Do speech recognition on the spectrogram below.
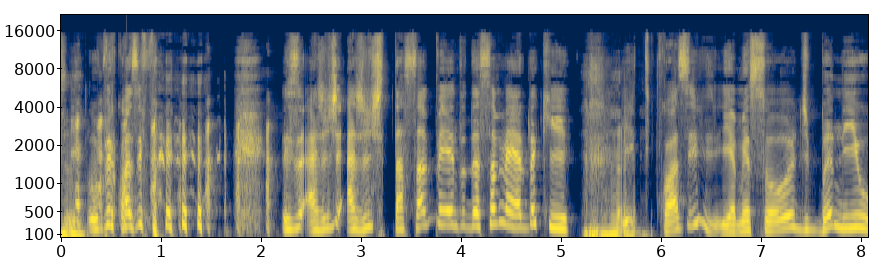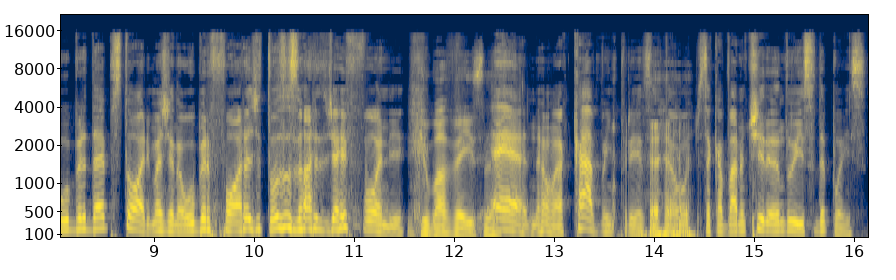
Uber quase foi. A, gente, a gente tá sabendo dessa merda aqui. E quase e ameaçou de banir o Uber da App Store. Imagina, o Uber fora de todos os usuários de iPhone. De uma vez, né? É, não, acaba a empresa. Então, eles acabaram tirando isso depois.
